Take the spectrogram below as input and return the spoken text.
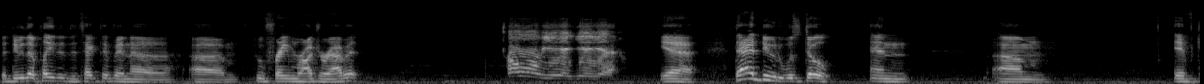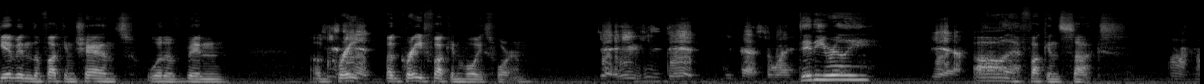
the dude that played the detective in uh um, Who Framed Roger Rabbit. Oh yeah, yeah, yeah. Yeah, that dude was dope, and um, if given the fucking chance, would have been a He's great dead. a great fucking voice for him. Yeah, he, he's dead. He passed away. Did he really? Yeah. Oh, that fucking sucks. Mm-hmm.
